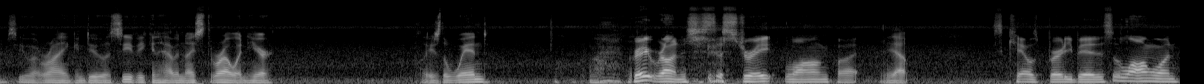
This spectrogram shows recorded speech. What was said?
Let's see what Ryan can do. Let's see if he can have a nice throw in here. Plays the wind. Great run. It's just a straight long putt. Yep. It's Cale's birdie bid. This is a long one.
